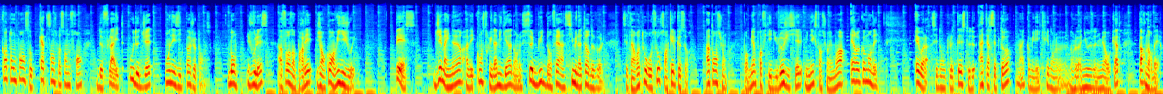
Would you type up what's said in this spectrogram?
Quand on pense aux 460 francs de Flight ou de Jet, on n'hésite pas je pense. Bon, je vous laisse, à force d'en parler, j'ai encore envie d'y jouer. PS, J-Miner avait construit l'Amiga dans le seul but d'en faire un simulateur de vol c'est un retour aux sources en quelque sorte. Attention, pour bien profiter du logiciel, une extension mémoire est recommandée. Et voilà, c'est donc le test de Interceptor, hein, comme il est écrit dans le, dans le news numéro 4, par Norbert.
